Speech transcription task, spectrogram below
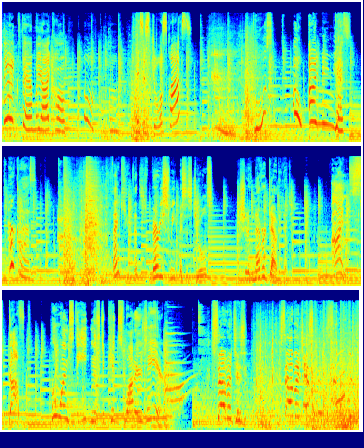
big family I call. Oh, um, Mrs. Jewls' class? whose? Oh, I mean, yes, her class. Thank you. That's very sweet, Mrs. Jewls. I should have never doubted it. I'm stuffed. Who wants to eat Mr. Kidswatter's ear? Savages! Savages! Savages!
